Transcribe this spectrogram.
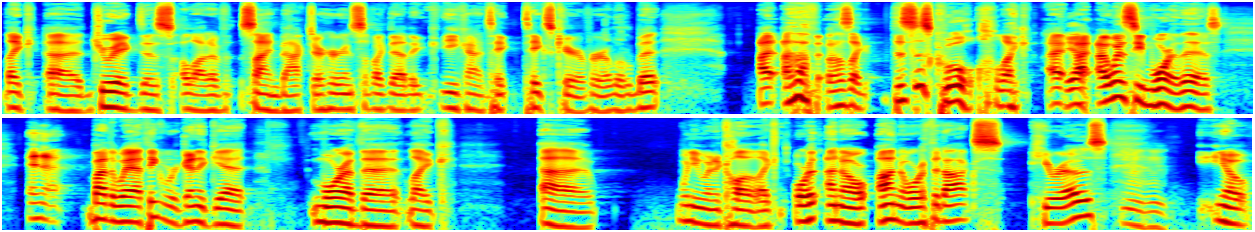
like uh, Druig does a lot of sign back to her and stuff like that. He kind of take, takes care of her a little bit. I, I thought I was like, this is cool. Like I Yeah. I, I want to see more of this. And uh, by the way, I think we're gonna get more of the like uh what do you want to call it like or un- unorthodox heroes you know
